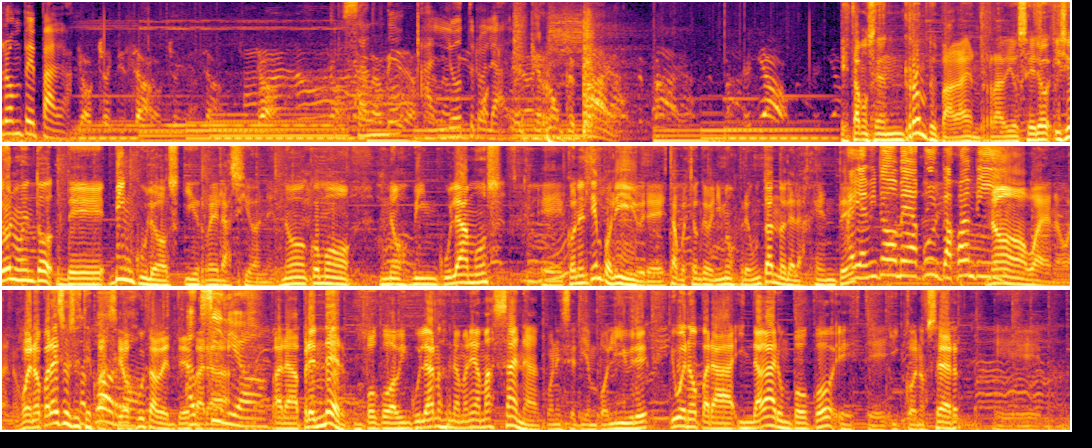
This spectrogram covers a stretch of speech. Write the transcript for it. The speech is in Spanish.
Rompe paga. Cruzando al otro lado. El que rompe paga. Estamos en Rompepaga en Radio Cero y llegó el momento de vínculos y relaciones, ¿no? Cómo nos vinculamos eh, con el tiempo libre, esta cuestión que venimos preguntándole a la gente. Ay, a mí todo me da culpa, Juanpi. No, bueno, bueno. Bueno, para eso es este Socorro. espacio, justamente. Auxilio. Para, para aprender un poco a vincularnos de una manera más sana con ese tiempo libre. Y bueno, para indagar un poco este, y conocer, eh,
